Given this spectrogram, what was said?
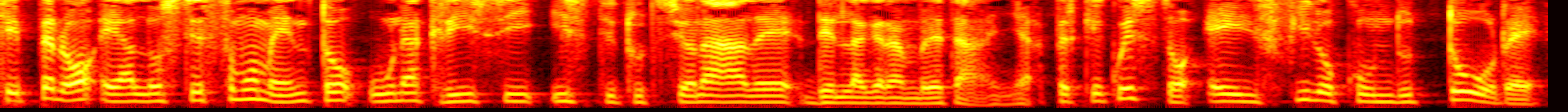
che però è allo stesso momento una crisi istituzionale della Gran Bretagna, perché questo è il filo conduttore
